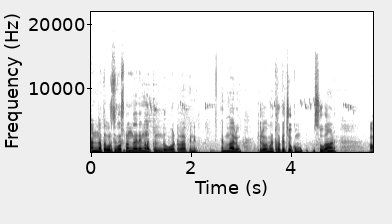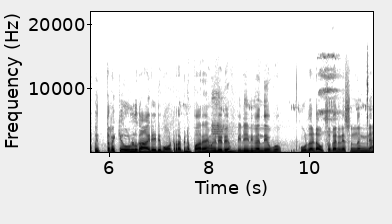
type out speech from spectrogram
അങ്ങനത്തെ കുറച്ച് പ്രശ്നം കാര്യങ്ങളൊക്കെ ഉണ്ട് വാട്ടർ ആപ്പിന് എന്നാലും കിലോമീറ്ററൊക്കെ ചോക്കുമ്പോൾ സുഖമാണ് അപ്പോൾ ഇത്രയ്ക്കേ ഉള്ളൂ കാര്യമായിട്ട് വാട്ടർ ആപ്പിന് പറയാൻ വേണ്ടിയിട്ട്. പിന്നെ നിങ്ങൾക്ക് എന്തെങ്കിലും കൂടുതൽ ഡൗട്ട്സോ കാര്യം രസം പിന്നെ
